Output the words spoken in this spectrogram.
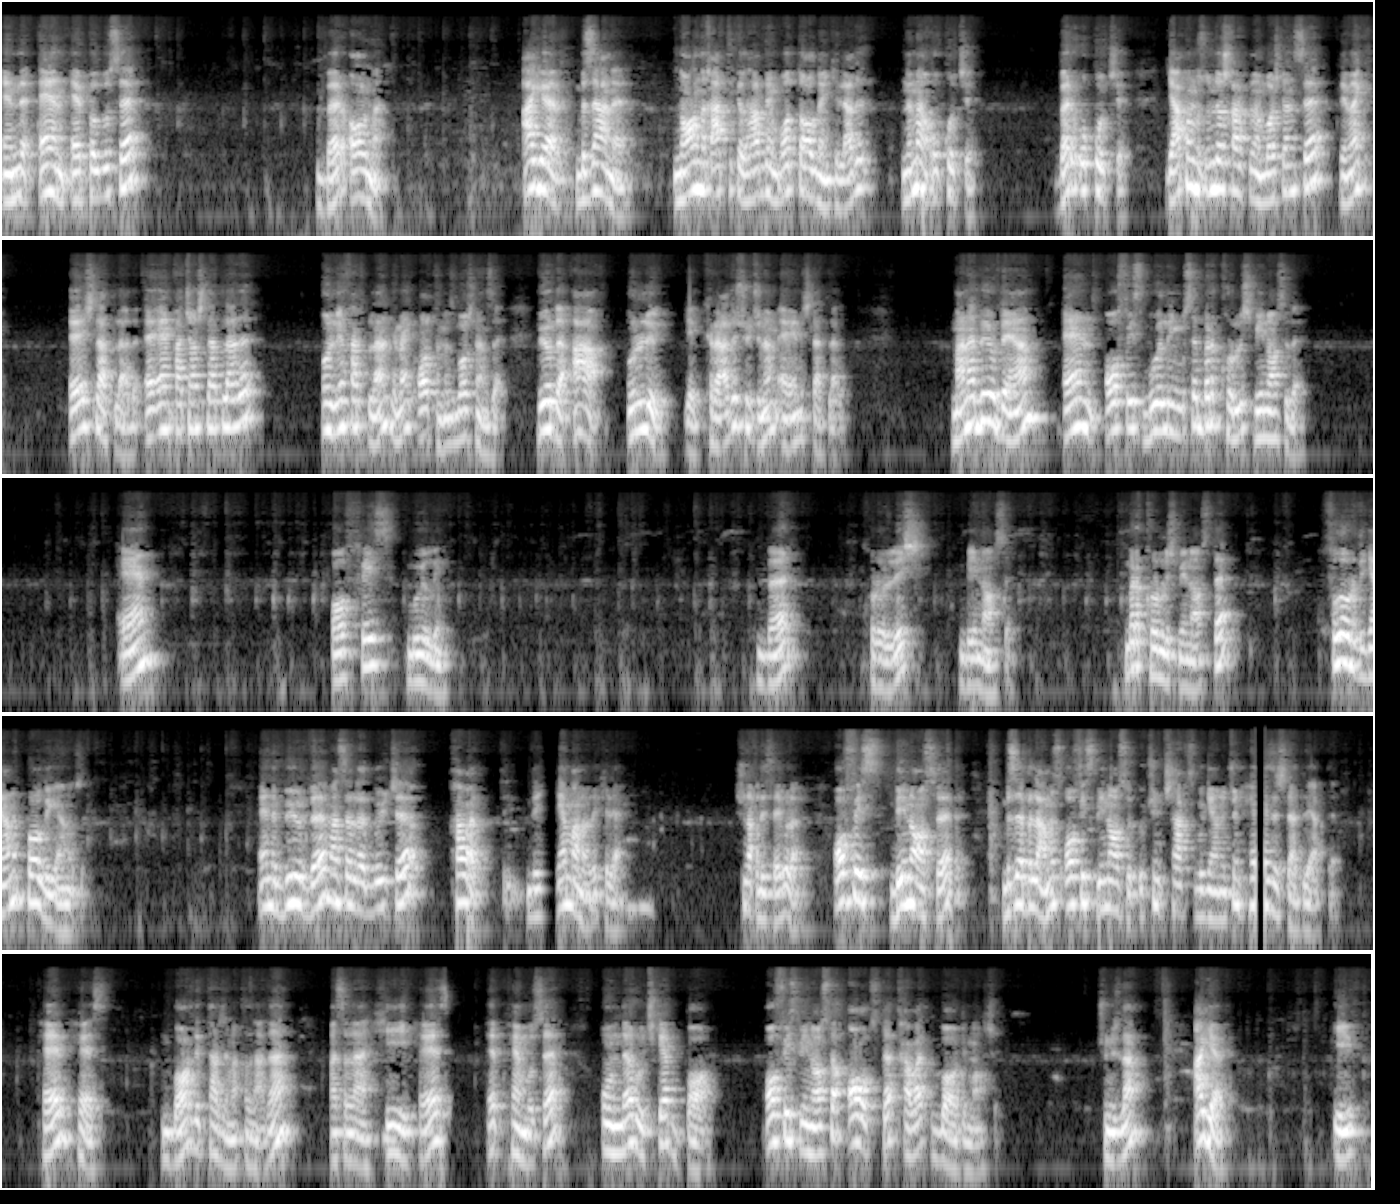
Endi n apple bo'lsa bir olma. Agar bizani noaniq artikl har doim otni oldin keladi, nima o'quvchi? Bir o'quvchi. Gapimiz undosh harf bilan boshlansa, demak e ishlatiladi. E n qachon ishlatiladi? Unli harf bilan, demak otimiz boshlansa. Bu yerda a unliga kiradi, shuning uchun ham en ishlatiladi. Mana bu yerda ham n office building bo'lsa bir qurilish binosida n office building bir qurilish binosi. Bir qurilish binosida floor degani pol degani o'zi. Endi bu yerda masalalar bo'yicha qavat degan ma'noda kelyapti. Shunaqa desak bo'ladi. Office binosi biza bilamiz, office binosi uchinchi shaxs bo'lgani uchun has ishlatilyapti. Have has bor deb tarjima qilinadi. Masalan, he has a pen bo'lsa, unda ruchka bor. Office binosida 6 ta qavat bor demoqchi. Tushundingizlarmi? Agar if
